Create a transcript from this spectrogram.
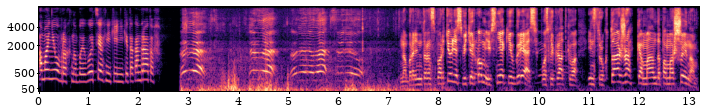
О маневрах на боевой технике Никита Кондратов. На бронетранспортере с ветерком и в снег, и в грязь. После краткого инструктажа команда по машинам.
